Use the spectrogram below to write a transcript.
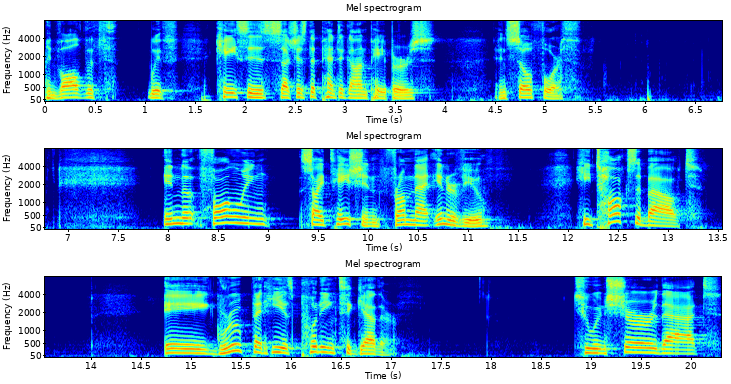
involved with, with cases such as the Pentagon Papers and so forth. In the following citation from that interview, he talks about a group that he is putting together to ensure that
